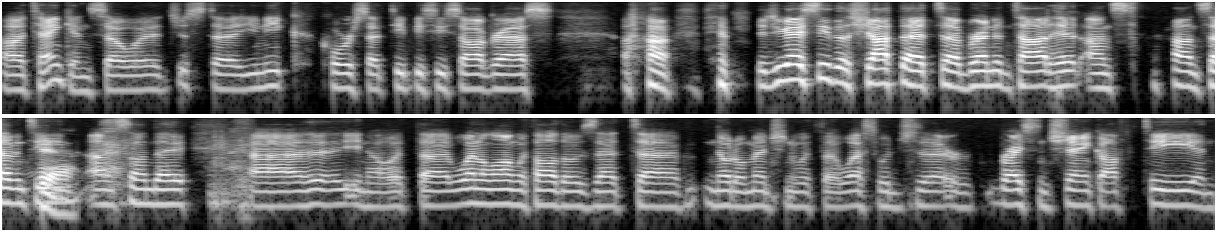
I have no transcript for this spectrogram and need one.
uh, tanking. So uh, just a unique course at TPC Sawgrass. Uh, did you guys see the shot that uh, Brendon Todd hit on on 17 yeah. on Sunday? Uh, you know, it uh, went along with all those that uh, Noto mentioned with the Westwood uh, or Bryson Shank off the tee and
